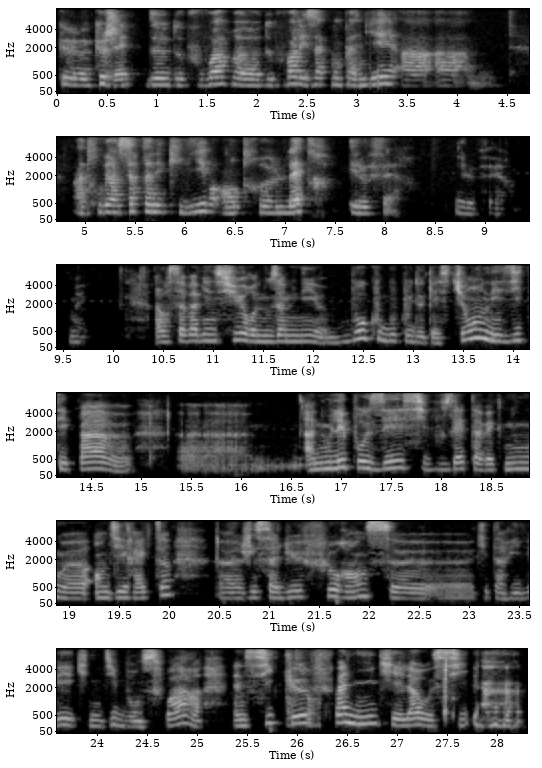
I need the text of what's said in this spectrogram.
que, que j'ai, de, de, pouvoir, euh, de pouvoir les accompagner à, à, trouver un certain équilibre entre l'être et le faire. Et le faire, oui. Alors, ça va bien sûr nous amener euh, beaucoup, beaucoup de questions. N'hésitez pas euh, à nous les poser si vous êtes avec nous en direct. Euh, je salue Florence euh, qui est arrivée et qui nous dit bonsoir, ainsi que Fanny qui est là aussi.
